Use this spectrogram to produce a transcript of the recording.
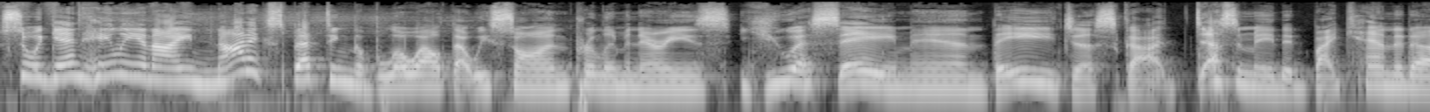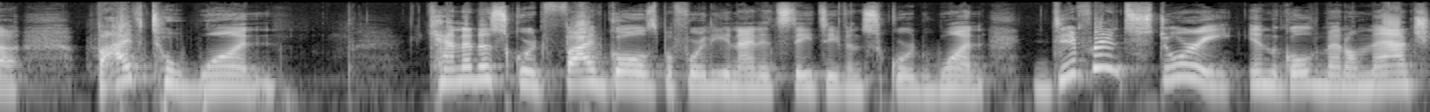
So again, Hailey and I not expecting the blowout that we saw in preliminaries. USA, man, they just got decimated by Canada, five to one. Canada scored five goals before the United States even scored one. Different story in the gold medal match.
